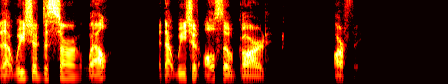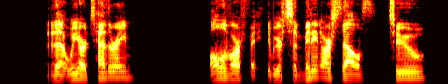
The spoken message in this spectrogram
that we should discern well and that we should also guard our faith. That we are tethering all of our faith, that we are submitting ourselves to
